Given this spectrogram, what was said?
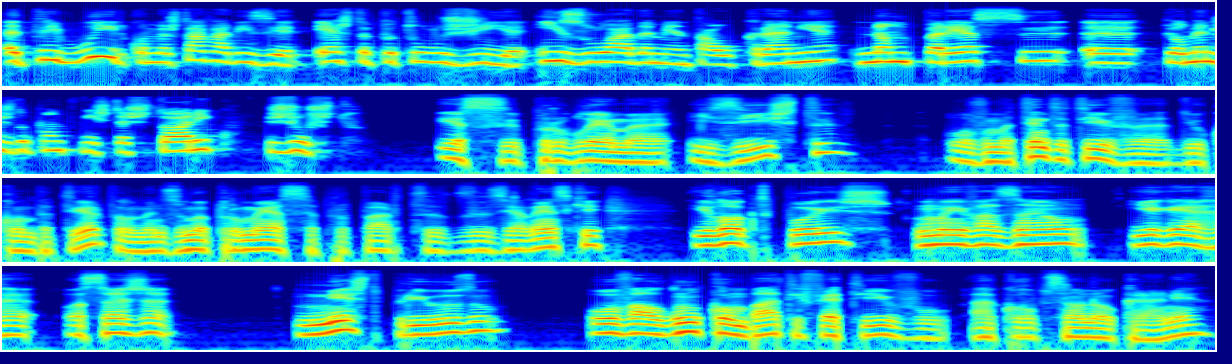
atribuir, como eu estava a dizer, esta patologia isoladamente à Ucrânia não me parece, uh, pelo menos do ponto de vista histórico, justo. Esse problema existe, houve uma tentativa de o combater, pelo menos uma promessa por parte de Zelensky, e logo depois uma invasão e a guerra. Ou seja, neste período houve algum combate efetivo à corrupção na Ucrânia?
